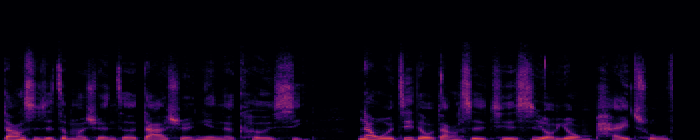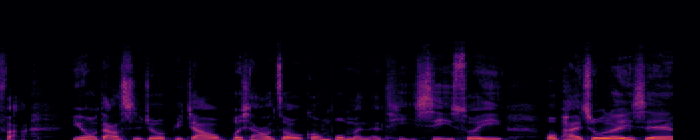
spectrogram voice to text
当时是怎么选择大学念的科系。那我记得我当时其实是有用排除法，因为我当时就比较不想要走公部门的体系，所以我排除了一些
